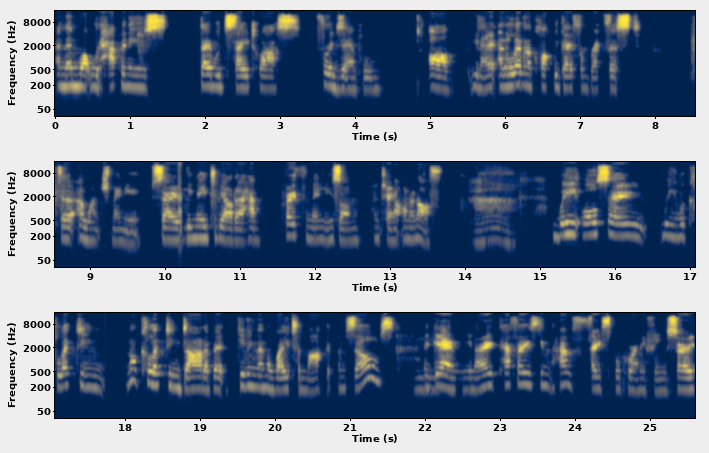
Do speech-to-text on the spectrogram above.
And then what would happen is they would say to us, for example, oh, you know, at 11 o'clock we go from breakfast to a lunch menu. So we need to be able to have both the menus on and turn it on and off. Ah, We also we were collecting not collecting data but giving them a way to market themselves. mhm. Again, you know, cafes didn't have Facebook or anything. So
